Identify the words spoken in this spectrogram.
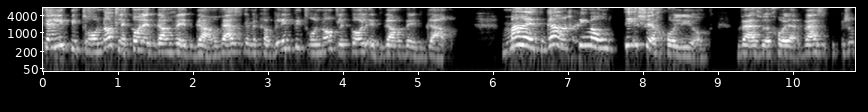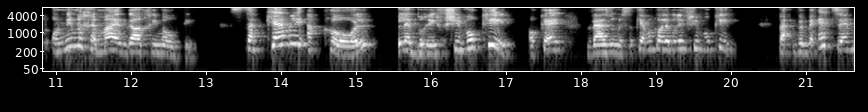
תן לי פתרונות לכל אתגר ואתגר, ואז אתם מקבלים פתרונות לכל אתגר ואתגר. מה האתגר הכי מהותי שיכול להיות? ואז, הוא יכול, ואז פשוט עונים לכם מה האתגר הכי מהותי. סכם לי הכל לבריף שיווקי, אוקיי? ואז הוא מסכם הכל לבריף שיווקי. ובעצם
